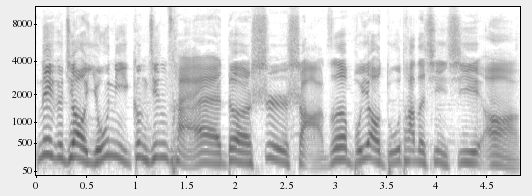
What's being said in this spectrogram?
那个叫有你更精彩的是傻子，不要读他的信息啊。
